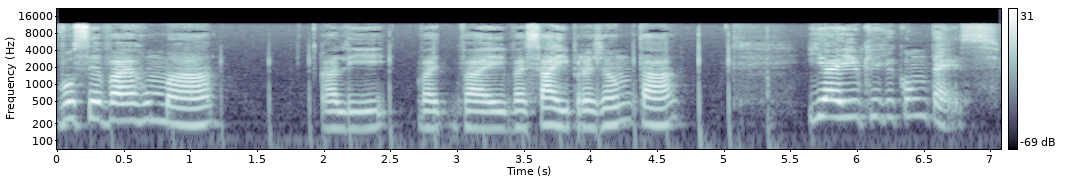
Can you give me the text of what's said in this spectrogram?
você vai arrumar ali, vai, vai, vai sair para jantar. E aí o que que acontece?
